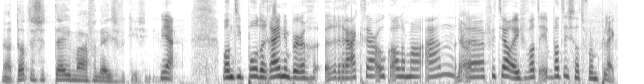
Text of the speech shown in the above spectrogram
Nou, dat is het thema van deze verkiezingen. Ja, want die polder Rijnenburg raakt daar ook allemaal aan. Ja. Eh, vertel even, wat, wat is dat voor een plek?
